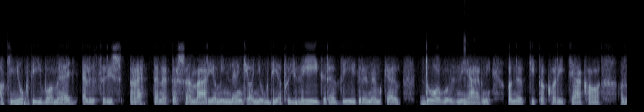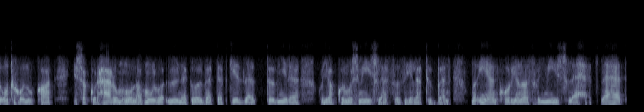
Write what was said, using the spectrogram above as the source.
aki nyugdíjba megy, először is rettenetesen várja mindenki a nyugdíjat, hogy végre, végre nem kell dolgozni, járni. A nők kitakarítják a, az otthonukat, és akkor három hónap múlva ülnek ölbetett kézzel többnyire, hogy akkor most mi is lesz az életükben. Na ilyenkor jön az, hogy mi is lehet. Lehet,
